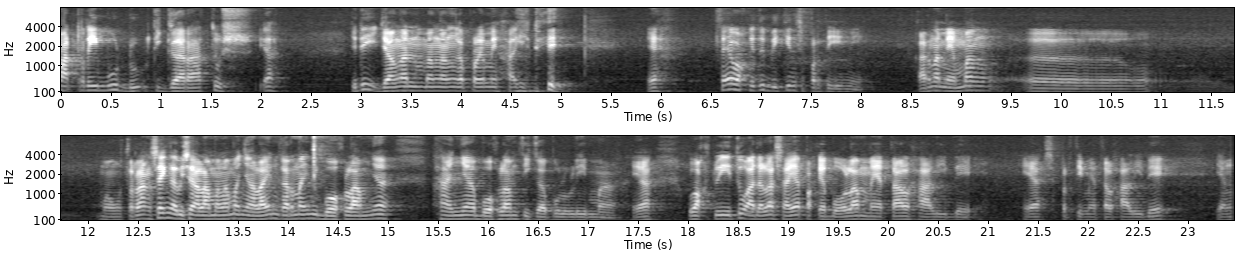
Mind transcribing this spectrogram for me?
4300 ya. Jadi jangan menganggap remeh HID ya. saya waktu itu bikin seperti ini karena memang eh, mau terang saya nggak bisa lama-lama nyalain karena ini bohlamnya hanya bohlam 35 ya. Waktu itu adalah saya pakai bohlam metal halide ya seperti metal halide yang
